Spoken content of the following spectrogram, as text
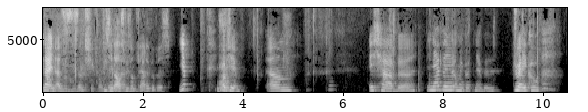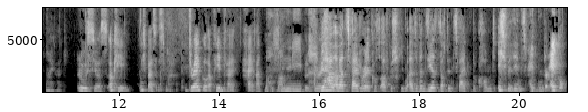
Nein, also sie sind schief und Die so sehen aus wie so ein Pferdegebiss. Yep. Okay. Ähm, ich habe Neville. Oh mein Gott, Neville. Draco. Oh mein Gott. Lucius. Okay. Ich weiß, was ich mache. Draco auf jeden Fall heiraten. Ich Mann. liebe Draco. Wir haben aber zwei Dracos aufgeschrieben. Also wenn sie jetzt noch den zweiten bekommt, ich will den zweiten Draco.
